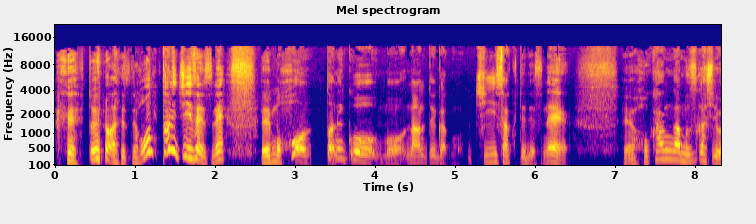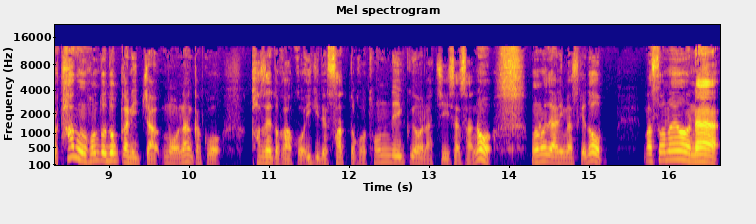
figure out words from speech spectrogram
というのはですね本当に小さいですね、えー、もう本当にこうもうなんていうか小さくてですね、えー、保管が難しい多分本当どっかに行っちゃう。もうなんかこう風とかこう息でさっとこう飛んでいくような小ささのものでありますけど、まあ、そのような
